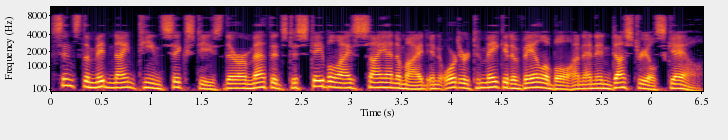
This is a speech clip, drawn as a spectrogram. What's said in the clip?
Since the mid-1960s there are methods to stabilize cyanamide in order to make it available on an industrial scale.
